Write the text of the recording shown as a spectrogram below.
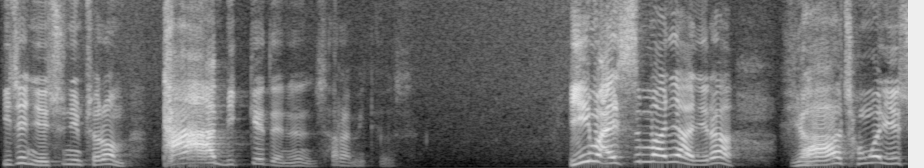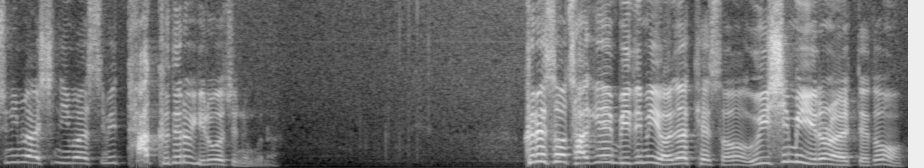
이젠 예수님처럼 다 믿게 되는 사람이 되었어요. 이 말씀만이 아니라 야 정말 예수님이 하신 이 말씀이 다 그대로 이루어지는구나. 그래서 자기의 믿음이 연약해서 의심이 일어날 때도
